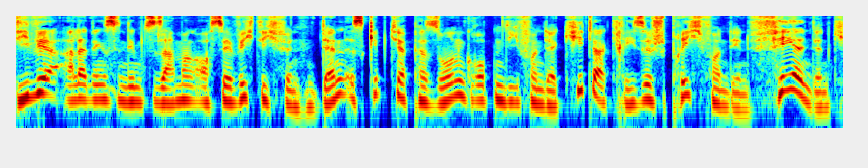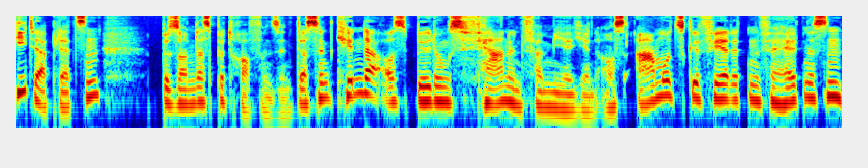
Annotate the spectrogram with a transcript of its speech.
die wir allerdings in dem Zusammenhang auch sehr wichtig finden. Denn es gibt ja Personengruppen, die von der Kita-Krise, sprich von den fehlenden Kita-Plätzen, besonders betroffen sind. Das sind Kinder aus bildungsfernen Familien, aus armutsgefährdeten Verhältnissen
